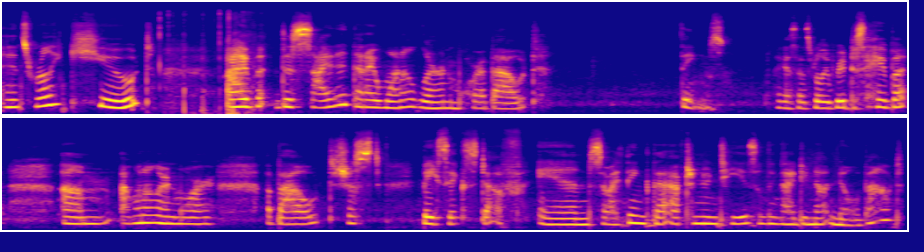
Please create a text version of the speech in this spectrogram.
And it's really cute. I've decided that I want to learn more about things. I guess that's really weird to say, but um, I want to learn more about just basic stuff. And so I think that afternoon tea is something that I do not know about.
